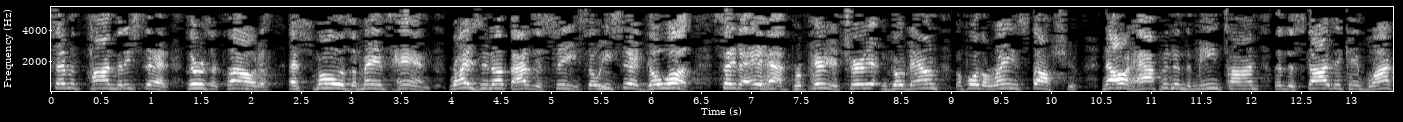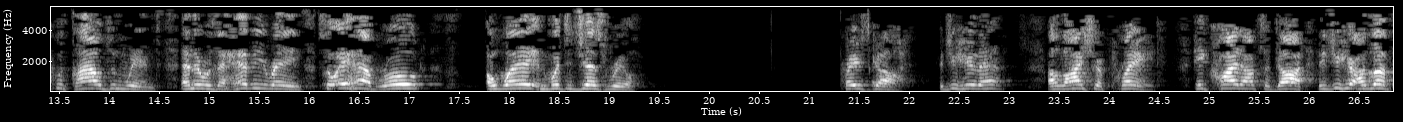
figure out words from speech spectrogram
seventh time that he said, there is a cloud as small as a man's hand rising up out of the sea. So he said, go up, say to Ahab, prepare your chariot and go down before the rain stops you. Now it happened in the meantime that the sky became black with clouds and wind, and there was a heavy rain. So Ahab rode away and went to Jezreel. Praise God. Did you hear that? Elijah prayed. He cried out to God. Did you hear? I love,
